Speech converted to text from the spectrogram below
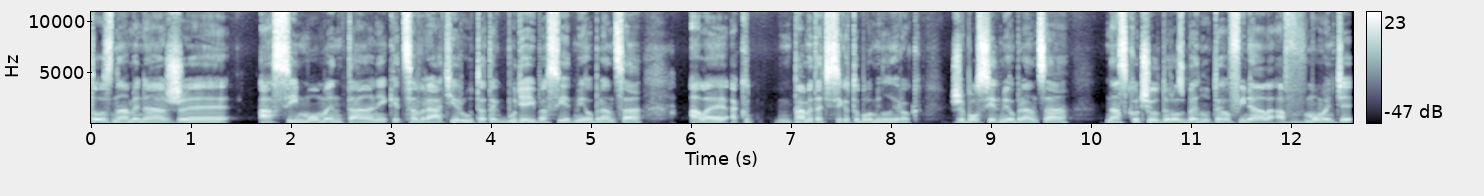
To znamená, že asi momentálne, keď sa vráti Rúta, tak bude iba 7 obranca, ale ako, pamätáte si, ako to bolo minulý rok, že bol 7 obranca, naskočil do rozbehnutého finále a v momente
